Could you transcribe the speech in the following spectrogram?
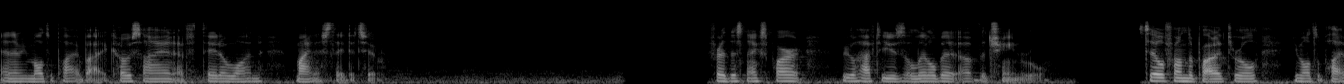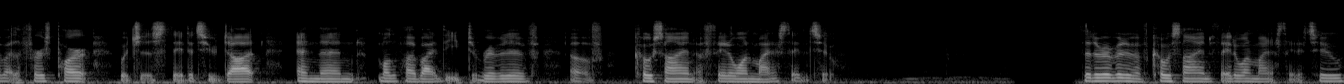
and then we multiply by cosine of theta 1 minus theta 2. For this next part, we will have to use a little bit of the chain rule. Still from the product rule, you multiply by the first part, which is theta 2 dot, and then multiply by the derivative of cosine of theta 1 minus theta 2. The derivative of cosine of theta 1 minus theta 2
